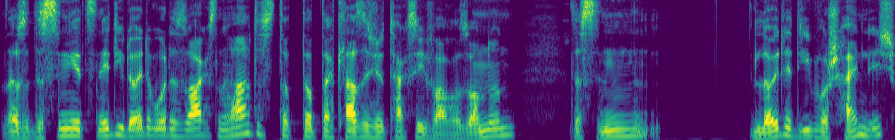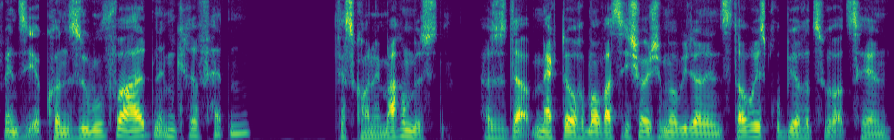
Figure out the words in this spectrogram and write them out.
Also das sind jetzt nicht die Leute, wo du sagst, na, das ist der, der, der klassische Taxifahrer, sondern das sind Leute, die wahrscheinlich, wenn sie ihr Konsumverhalten im Griff hätten, das gar nicht machen müssten. Also da merkt ihr auch immer, was ich euch immer wieder in den Stories probiere zu erzählen.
